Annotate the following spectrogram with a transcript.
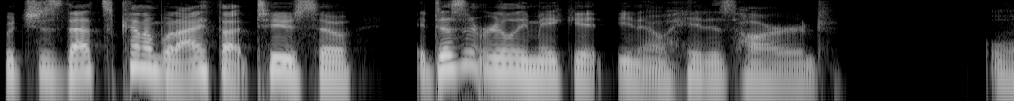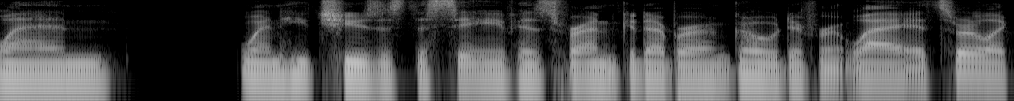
which is that's kind of what I thought too. So it doesn't really make it you know hit as hard when when he chooses to save his friend Kadebra and go a different way. It's sort of like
